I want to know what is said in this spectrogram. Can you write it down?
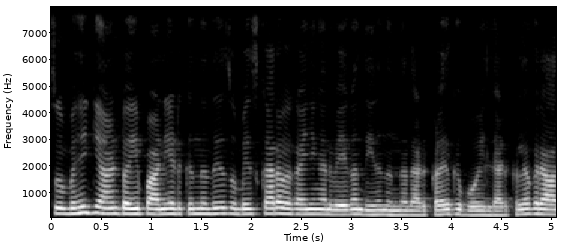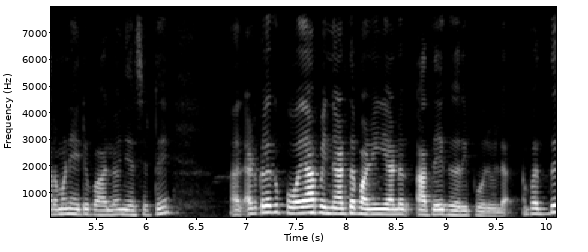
സുബഹിക്കാണ് കേട്ടോ ഈ പണിയെടുക്കുന്നത്. സുബഹിസ്കാരമൊക്കെ കഴിഞ്ഞ് ഞാൻ വേഗം തീരെ നിന്നത്. അടുക്കളയിലേക്ക് പോയില്ല. അടുക്കളയിലൊക്കെ ഒരു ആറ് മണിയായിട്ട് പാലോ വിചാരിച്ചിട്ട് അടുക്കളയ്ക്ക് പോയാൽ പിന്നെ അടുത്ത പണി ചെയ്യാണ്ട് അതേ കയറി പോരില്ല അപ്പോൾ ഇത്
